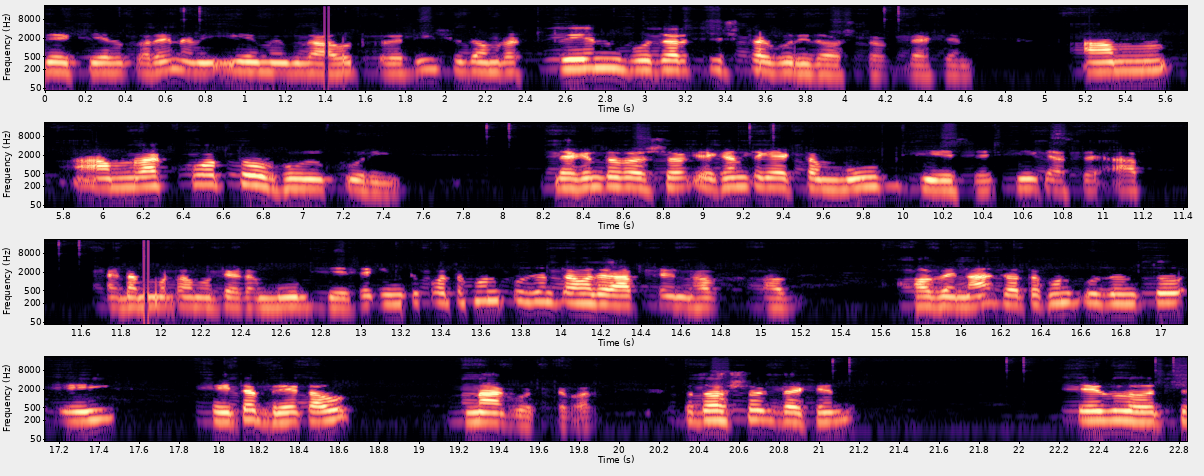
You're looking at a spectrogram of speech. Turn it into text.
দিয়ে খেয়াল করেন, আমি ইএমএ গুলো আউট করে দিই। শুধু আমরা ট্রেন বোঝার চেষ্টা করি দর্শক, দেখেন। আমরা কত ভুল করি। দেখেন তো দর্শক, এখান থেকে একটা মুভ দিয়েছে, ঠিক আছে আপ একটা মোটামুটি একটা মুভ দিয়েছে, কিন্তু কতক্ষণ পর্যন্ত আমাদের আপ ট্রেন্ড হবে না, যতক্ষণ পর্যন্ত এই, এইটা ব্রেক আউট না করতে পারে। তো দর্শক দেখেন, এগুলো হচ্ছে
